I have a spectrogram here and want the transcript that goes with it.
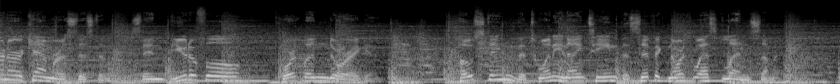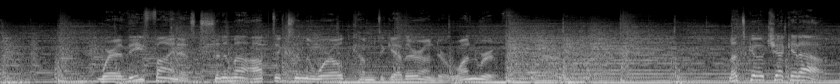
Koerner Camera Systems in beautiful Portland, Oregon, hosting the 2019 Pacific Northwest Lens Summit, where the finest cinema optics in the world come together under one roof. Let's go check it out.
